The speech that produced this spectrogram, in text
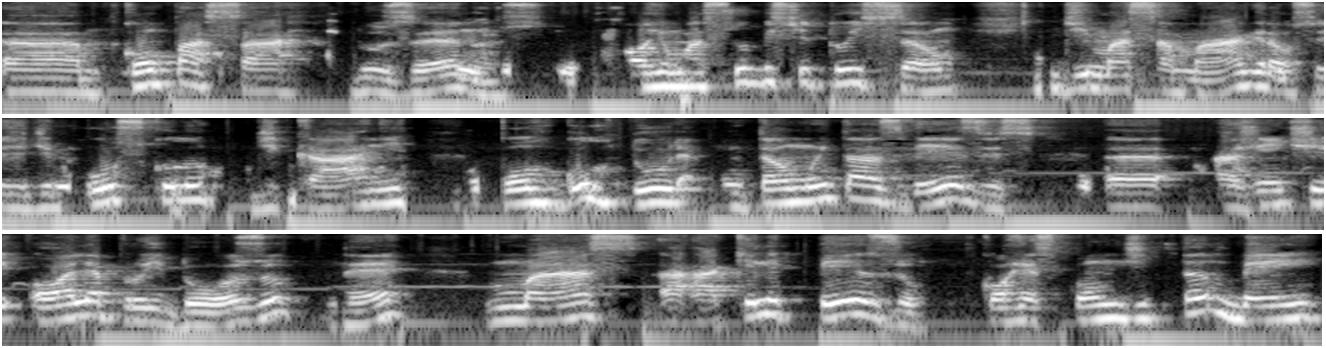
ah, com o passar dos anos ocorre uma substituição de massa magra, ou seja, de músculo, de carne, por gordura. Então, muitas vezes, uh, a gente olha para o idoso, né? Mas a, aquele peso corresponde também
